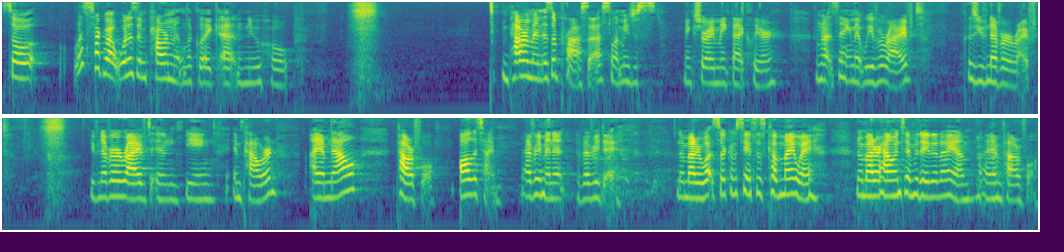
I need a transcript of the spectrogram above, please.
So let's talk about what does empowerment look like at New Hope. Empowerment is a process. Let me just make sure I make that clear. I'm not saying that we've arrived, because you've never arrived. You've never arrived in being empowered. I am now powerful all the time, every minute of every day. No matter what circumstances come my way, no matter how intimidated I am, I am powerful.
